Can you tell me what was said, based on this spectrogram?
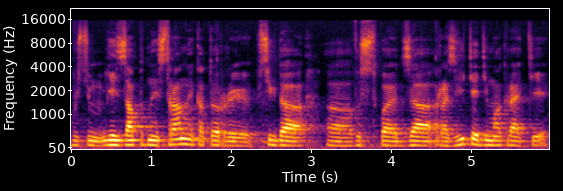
допустим, есть западные страны, которые всегда э, выступают за развитие демократии,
